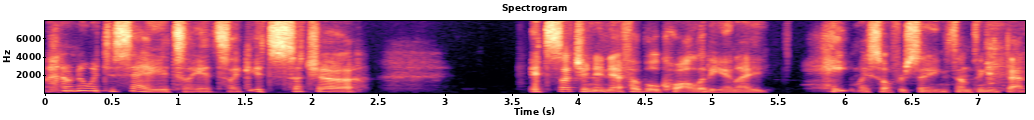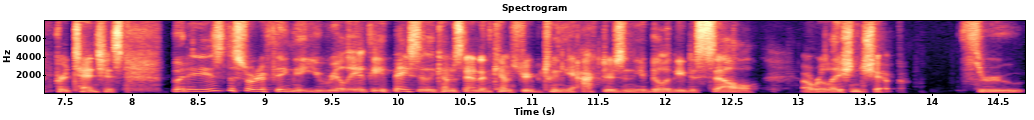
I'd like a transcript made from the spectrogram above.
I don't know what to say. It's like it's like it's such a it's such an ineffable quality, and I hate myself for saying something that pretentious. But it is the sort of thing that you really it basically comes down to the chemistry between the actors and the ability to sell a relationship through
